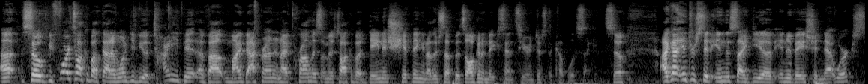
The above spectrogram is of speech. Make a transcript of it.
Uh, so before I talk about that, I want to give you a tiny bit about my background, and I promise I'm going to talk about Danish shipping and other stuff, but it's all going to make sense here in just a couple of seconds. So I got interested in this idea of innovation networks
